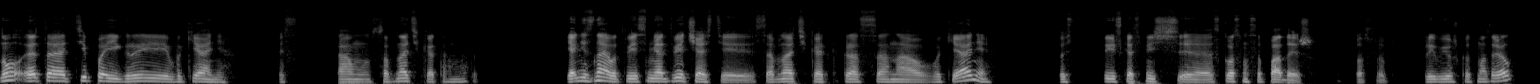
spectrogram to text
Ну, это типа игры в океане. То есть там Сабнатика, там этот. Я не знаю, вот есть у меня две части. Сабнатика это как раз она в океане. То есть ты из, космич... Э, с космоса падаешь. Просто превьюшку смотрел.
